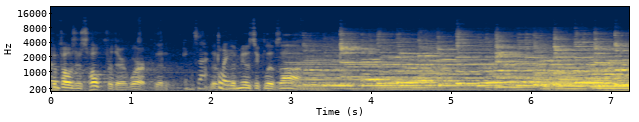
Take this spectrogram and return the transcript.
composers hope for their work, that the- Exactly. the music lives on. Thank you.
